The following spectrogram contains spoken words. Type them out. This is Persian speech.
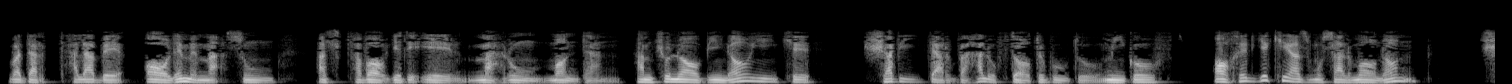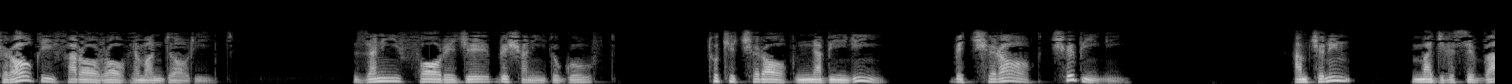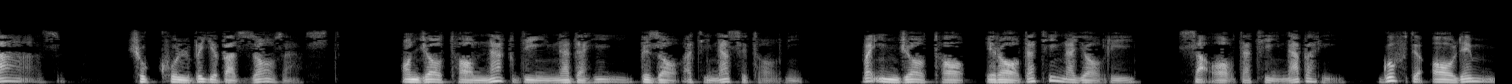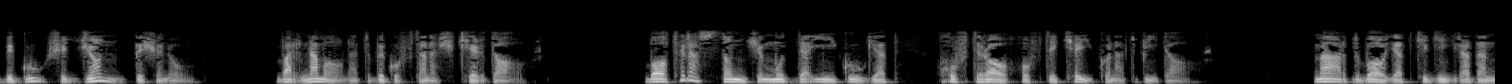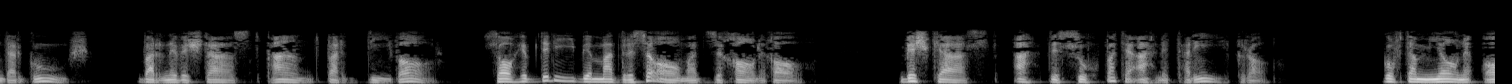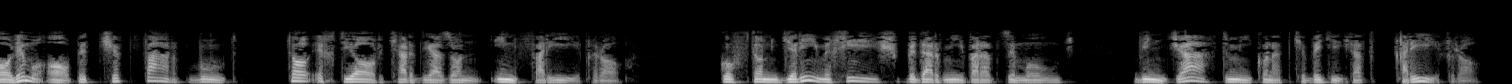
و در طلب عالم معصوم از فواید علم محروم ماندن. همچون نابینایی که شبی در وحل افتاده بود و می گفت آخر یکی از مسلمانان چراغی فرا راه من دارید. زنی فارجه بشنید و گفت تو که چراغ نبینی به چراغ چه بینی؟ همچنین مجلس وعظ چو کلبه بزاز است. آنجا تا نقدی ندهی بزاعتی نستانی. و اینجا تا ارادتی نیاری سعادتی نبری. گفت عالم به گوش جان بشنو. ور نماند به گفتنش کردار. باطل است آنچه مدعی گوید خفته را خفته کی کند بیدار. مرد باید که گیردن در گوش ور نوشته است پند بر دیوار. صاحب دلی به مدرسه آمد ز خانقاه. بشکست عهد صحبت اهل طریق را. گفتم میان عالم و عابد چه فرق بود؟ تا اختیار کردی از آن این فریق را. گفتان گریم خیش به در می‌برد ز موج وین جهد می کند که بگیرد غریق را.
